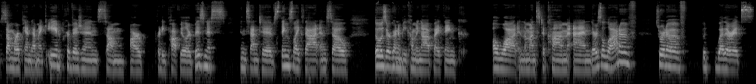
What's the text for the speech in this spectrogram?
Some were pandemic aid provisions, some are pretty popular business incentives, things like that. And so those are going to be coming up, I think, a lot in the months to come. And there's a lot of sort of whether it's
